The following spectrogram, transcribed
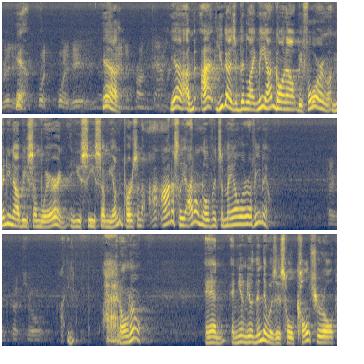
really Yeah. what, what it is, you know, Yeah. Yeah, I, you guys have been like me. I've gone out before, and Mindy I'll be somewhere, and, you see some young person. I, honestly, I don't know if it's a male or a female. Short. I don't know. And and you know, then there was this whole cultural.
